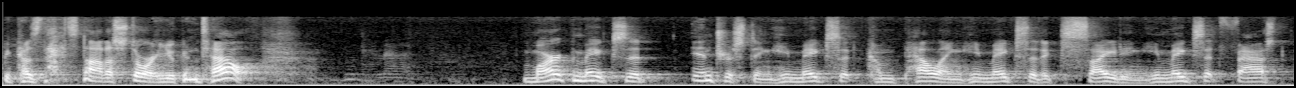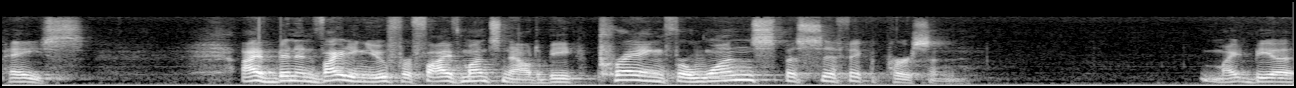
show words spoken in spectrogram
because that's not a story you can tell. Mark makes it interesting, he makes it compelling, he makes it exciting, he makes it fast paced. I've been inviting you for five months now to be praying for one specific person. Might be a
